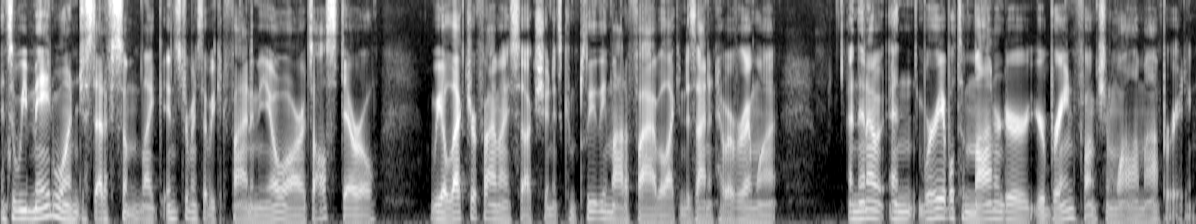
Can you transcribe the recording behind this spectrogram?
And so we made one just out of some like instruments that we could find in the OR. It's all sterile. We electrify my suction. It's completely modifiable. I can design it however I want. And then I and we're able to monitor your brain function while I'm operating.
